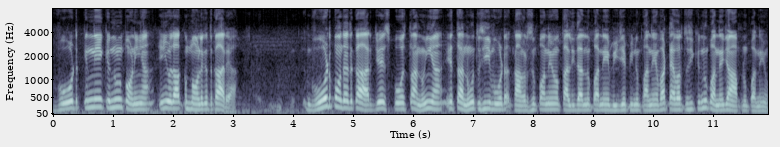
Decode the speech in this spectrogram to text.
ਵੋਟ ਕਿੰਨੇ ਕਿਹਨੂੰ ਪਾਉਣੀ ਆ, ਇਹ ਉਹਦਾ ਇੱਕ ਮੌਲਿਕ ਅਧਿਕਾਰ ਆ। ਵੋਟ ਪਾਉਣ ਦਾ ਅਧਿਕਾਰ ਜੇ ਸਪੋਜ਼ ਤੁਹਾਨੂੰ ਹੀ ਆ, ਇਹ ਤੁਹਾਨੂੰ ਤੁਸੀਂ ਵੋਟ ਕਾਂਗਰਸ ਨੂੰ ਪਾਉਂਦੇ ਹੋ, ਅਕਾਲੀ ਦਲ ਨੂੰ ਪਾਉਂਦੇ ਹੋ, ਬੀਜੇਪੀ ਨੂੰ ਪਾਉਂਦੇ ਹੋ ਵਟਐਵਰ ਤੁਸੀਂ ਕਿਹਨੂੰ ਪਾਉਂਦੇ ਹੋ ਜਾਂ ਆਪ ਨੂੰ ਪਾਉਂਦੇ ਹੋ,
